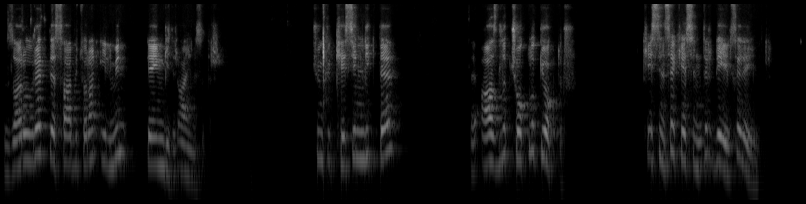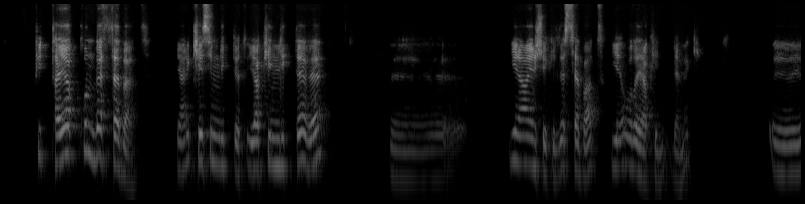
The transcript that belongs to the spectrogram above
Zaruretle sabit olan ilmin dengidir, aynısıdır. Çünkü kesinlikte e, azlık çokluk yoktur. Kesinse kesindir, değilse değildir. Fit tayakkun ve sebat. Yani kesinlikte, yakinlikte ve e, yine aynı şekilde sebat, yine o da yakin demek. E,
